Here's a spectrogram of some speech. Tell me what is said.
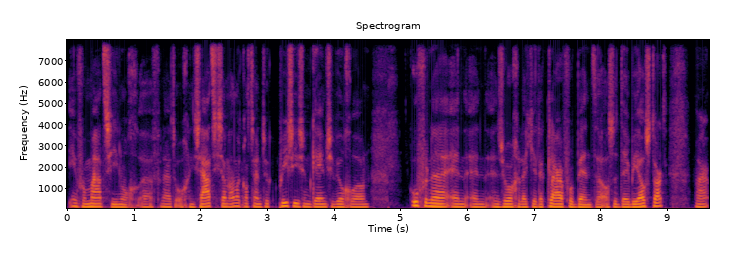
informatie nog uh, vanuit de organisaties. Aan de andere kant zijn natuurlijk pre-season games. Je wil gewoon oefenen en, en, en zorgen dat je er klaar voor bent als de DBL start. Maar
